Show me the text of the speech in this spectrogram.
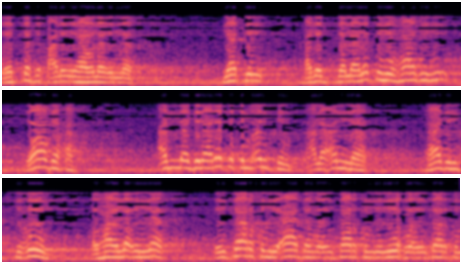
ويتفق عليه هؤلاء الناس. لكن هذا دلالته هذه واضحة. أما دلالتكم أنتم على أن هذه الشعوب أو هؤلاء الناس إنكاركم لآدم وإنكاركم لنوح وإنكاركم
